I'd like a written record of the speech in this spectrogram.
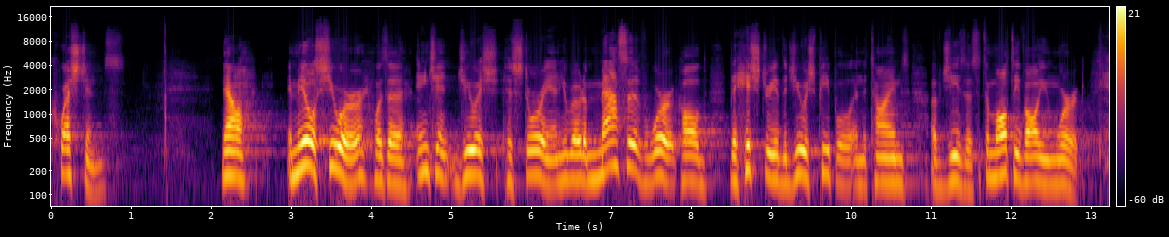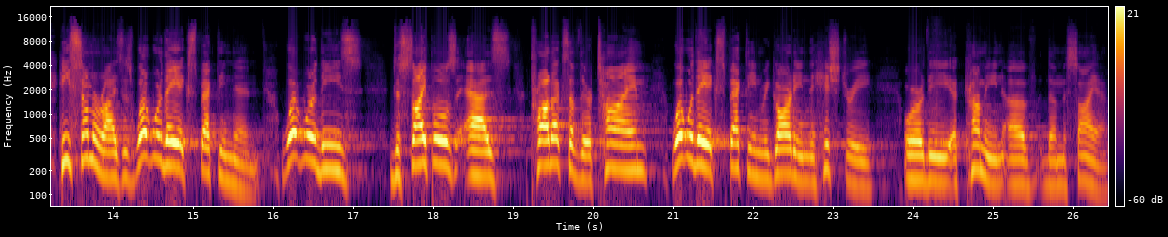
questions. Now, Emil Schürer was an ancient Jewish historian. He wrote a massive work called The History of the Jewish People in the Times of Jesus. It's a multi volume work. He summarizes what were they expecting then? What were these disciples as products of their time? What were they expecting regarding the history or the coming of the Messiah?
